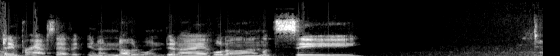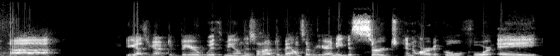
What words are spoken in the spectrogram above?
I didn't perhaps have it in another one, did I? Hold on. Let's see. Ah, you guys are to have to bear with me on this one. I have to bounce over here. I need to search an article for a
